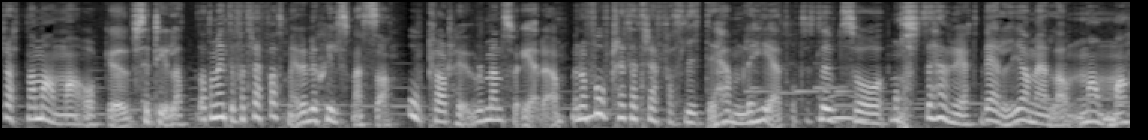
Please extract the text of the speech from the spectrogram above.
tröttnar mamma och eh, ser till att, att de inte får träffas mer. Det blir skilsmässa. Oklart hur, men så är det. Men de fortsätter träffas lite i hemlighet och till slut så måste Henriette välja mellan mamma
